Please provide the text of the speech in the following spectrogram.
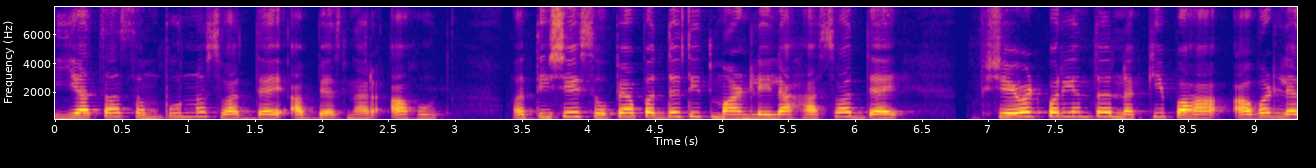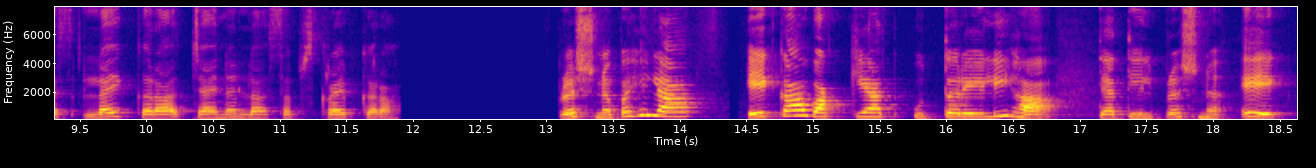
याचा संपूर्ण स्वाध्याय अभ्यासणार आहोत. अतिशय सोप्या पद्धतीत मांडलेला हा स्वाध्याय शेवटपर्यंत नक्की पहा. आवडल्यास लाईक करा चॅनलला सबस्क्राईब करा. प्रश्न पहिला एका वाक्यात उत्तरे लिहा. त्यातील प्रश्न एक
